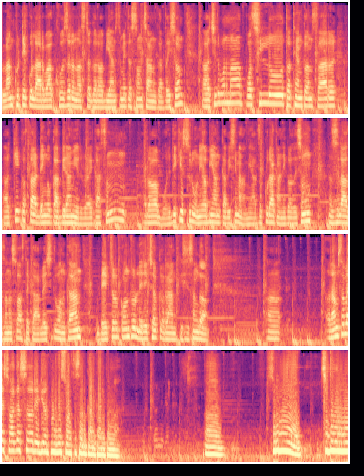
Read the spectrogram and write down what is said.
लामखुट्टेको लार्वा खोजेर नष्ट गर अभियान समेत सञ्चालन गर्दैछ। चितवनमा पछिल्लो तथ्याङ्क अनुसार के कस्ता डेङ्गुका बिरामीहरू रहेका छन् र भोलिदेखि सुरु हुने अभियानका विषयमा हामी आज कुराकानी गर्दैछौँ। जिल्ला जनस्वास्थ्य कार्यालय चितवनका भेक्टर कन्ट्रोल निरीक्षक रामकृषिसँग रामसरलाई स्वागत छ रेडियो अर्पणको स्वास्थ्य सरकार कार्यक्रममा। सुरुमा चितवनमा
